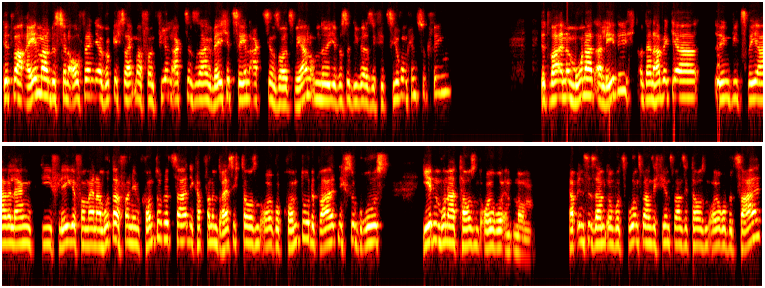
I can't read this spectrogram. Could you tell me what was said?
Das war einmal ein bisschen aufwendiger, wirklich, sag mal, von vielen Aktien zu sagen, welche zehn Aktien soll es werden, um eine gewisse Diversifizierung hinzukriegen. Das war in einem Monat erledigt und dann habe ich ja irgendwie zwei Jahre lang die Pflege von meiner Mutter von dem Konto bezahlt. Ich habe von einem 30.000 Euro Konto, das war halt nicht so groß, jeden Monat 1000 Euro entnommen. Ich habe insgesamt irgendwo 22.000, 24.000 Euro bezahlt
